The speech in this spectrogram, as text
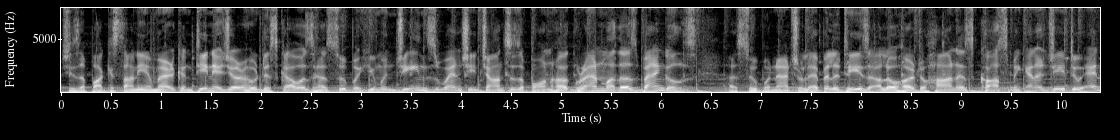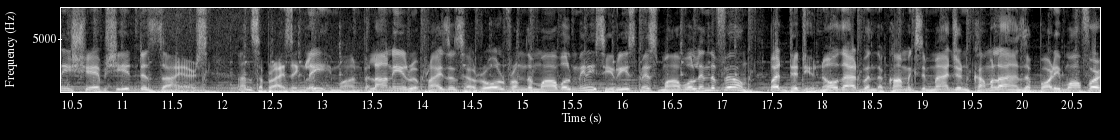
She's a Pakistani American teenager who discovers her superhuman genes when she chances upon her grandmother's bangles. Her supernatural abilities allow her to harness cosmic energy to any shape she desires. Unsurprisingly, Iman Vellani reprises her role from the Marvel miniseries Miss Marvel in the film. But did you know that when the comics imagined Kamala as a body morpher,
